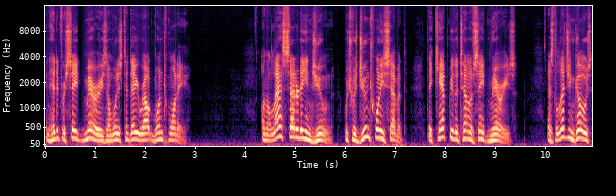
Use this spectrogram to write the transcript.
and headed for St. Mary's on what is today Route 120. On the last Saturday in June, which was June 27th, they camped near the town of St. Mary's. As the legend goes,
